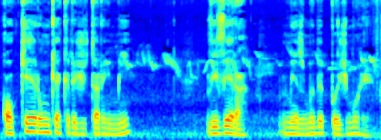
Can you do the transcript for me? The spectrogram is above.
Qualquer um que acreditar em mim viverá, mesmo depois de morrer.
